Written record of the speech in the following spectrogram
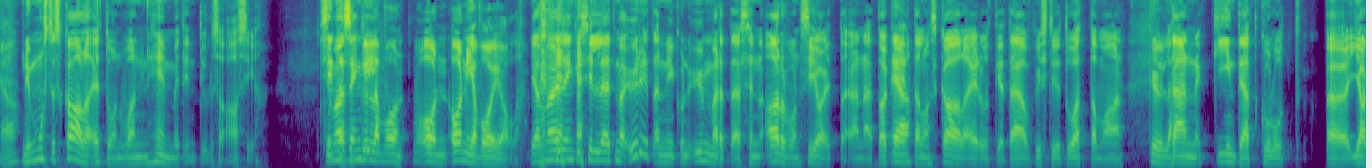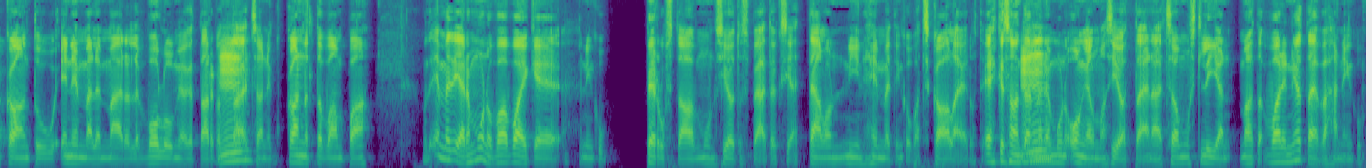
Joo, joo. Niin musta skaalaetu on vaan niin hemmetin tylsä asia. Sitä mä se jotenkin- kyllä on, on, on ja voi olla. Ja mä jotenkin silleen, että mä yritän niin kuin ymmärtää sen arvon sijoittajana, että okei, että täällä on skaalaedut ja tämä pystyy tuottamaan Kyllä. tämän kiinteät kulut ö, jakaantuu enemmälle määrälle volyymiä, joka tarkoittaa, Mm. mm. että se on niin kuin kannattavampaa. Mutta en mä tiedä, mun on vaan vaikea niin kuin perustaa mun sijoituspäätöksiä, että täällä on niin hemmetin kovat skaalaedut. Ehkä se on tämmöinen Mm. mun ongelma sijoittajana, että se on musta liian, mä vaadin jotain vähän niin kuin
